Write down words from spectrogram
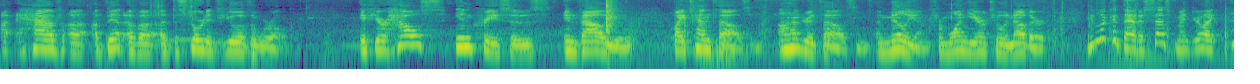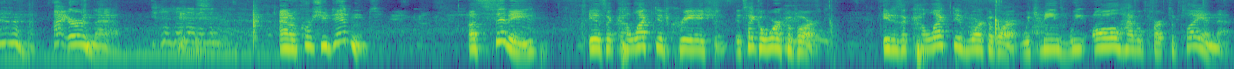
uh, have a, a bit of a, a distorted view of the world. If your house increases in value by 10,000, 100,000, a million from one year to another, you look at that assessment, you're like, ah, I earned that. and of course you didn't. A city is a collective creation. It's like a work of art. It is a collective work of art, which means we all have a part to play in that.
